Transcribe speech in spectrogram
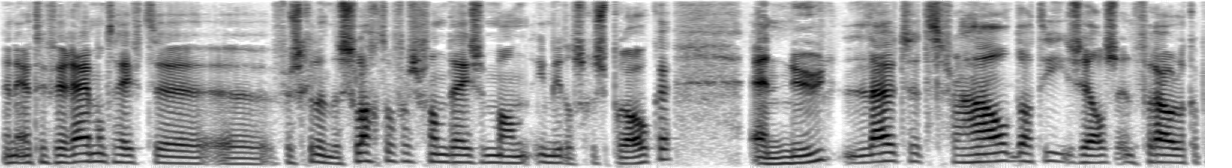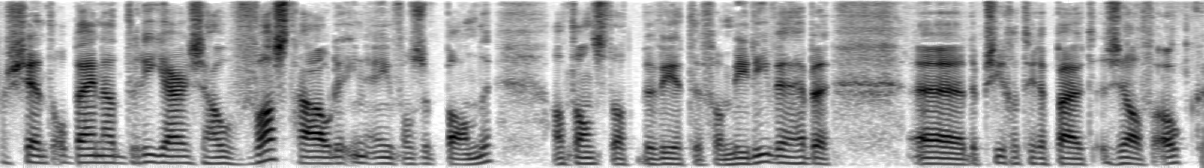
En RTV Rijnmond heeft uh, uh, verschillende slachtoffers van deze man inmiddels gesproken. En nu luidt het verhaal dat hij zelfs een vrouwelijke patiënt... al bijna drie jaar zou vasthouden in een van zijn panden. Althans, dat beweert de familie. We hebben uh, de psychotherapeut zelf ook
